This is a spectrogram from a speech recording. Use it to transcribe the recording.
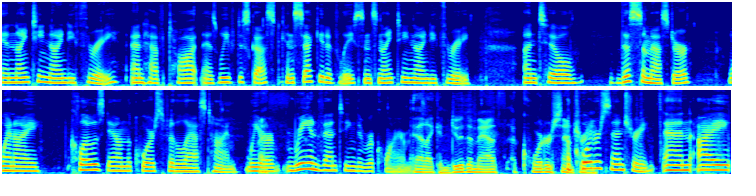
in 1993 and have taught, as we've discussed, consecutively since 1993 until this semester when I close down the course for the last time. We are reinventing the requirements. And I can do the math a quarter century. A quarter century. And I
